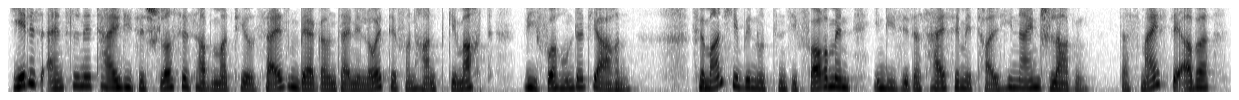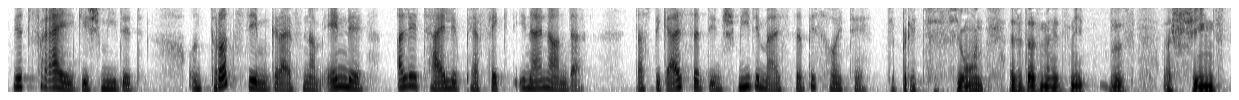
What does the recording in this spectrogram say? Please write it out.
Jedes einzelne Teil dieses Schlosses haben Matthäus Seisenberger und seine Leute von Hand gemacht, wie vor 100 Jahren. Für manche benutzen sie Formen, in die sie das heiße Metall hineinschlagen. Das meiste aber wird frei geschmiedet. Und trotzdem greifen am Ende alle Teile perfekt ineinander. Das begeistert den Schmiedemeister bis heute. Die Präzision, also dass man jetzt nicht bloß ein schönes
